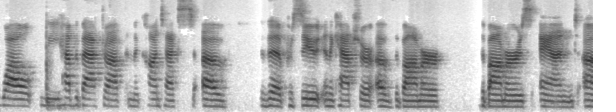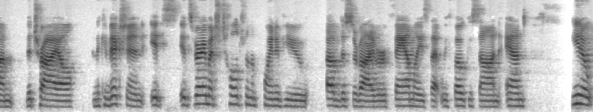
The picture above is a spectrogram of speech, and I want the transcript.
while we have the backdrop and the context of the pursuit and the capture of the bomber, the bombers, and um, the trial and the conviction, it's it's very much told from the point of view of the survivor families that we focus on, and you know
